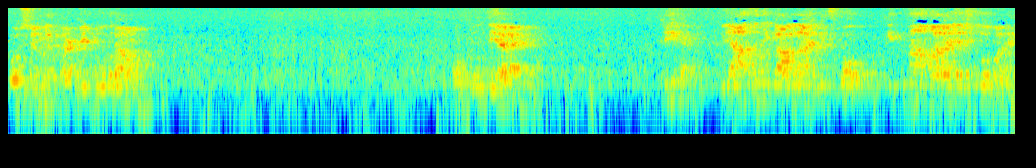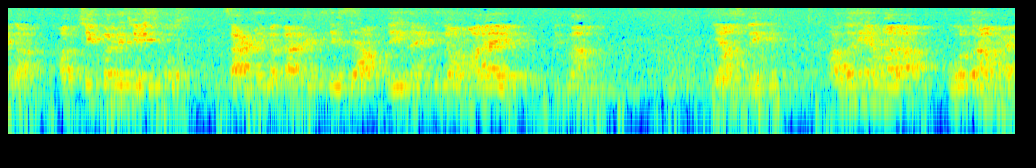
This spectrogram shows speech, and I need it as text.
क्वेश्चन में 32 ग्राम फ़ोटो दिया है। ठीक है तो यहाँ से निकालना है किसको कितना हमारा यश को बनेगा। अब चेक कर लीजिए, इसको साइड में बता रहे हैं कि जैसे आप देख रहे हैं कि जो हमारा ये कितना यहाँ से देखिए अगर ये हमारा फोर ग्राम है,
